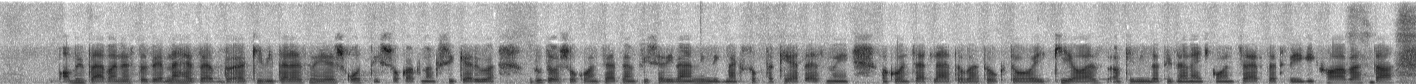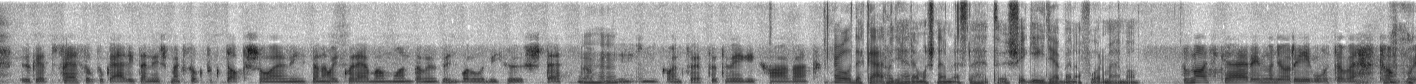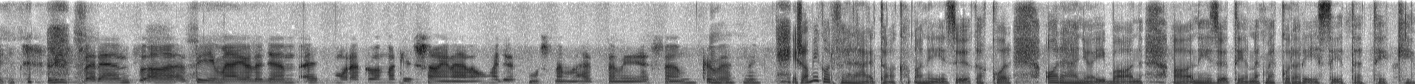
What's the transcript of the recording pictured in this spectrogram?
a műpában ezt azért nehezebb kivitelezni, és ott is sokaknak sikerül. Az utolsó koncerten Fischer Iván mindig meg szokta kérdezni a koncertlátogatóktól, hogy ki az, aki mind a 11 koncertet végighallgatta. Őket felszoktuk állítani, és meg szoktuk tapsolni, hiszen ahogy korábban mondtam, ez egy valódi hős tett, uh-huh. aki mhm. koncertet végighallgat. Ó, de kár, hogy erre most nem lesz lehetőség, így ebben a formában. Ez nagy kár, én nagyon régóta vártam, hogy Liszt Ferenc a témája legyen egy maratonnak, és sajnálom, hogy ezt most nem lehet személyesen követni. Mm. És amikor felálltak a nézők, akkor arányaiban a nézőtérnek mekkora részét tették ki?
